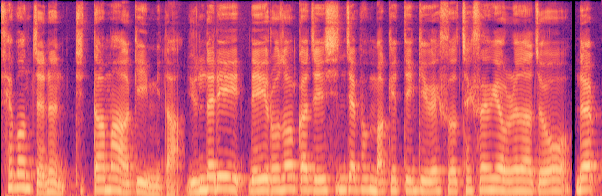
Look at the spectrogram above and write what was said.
세 번째는 뒷담화하기입니다. 윤대리 내일 오전까지 신제품 마케팅 기획서 책상 위에 올려놔줘. 넵.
